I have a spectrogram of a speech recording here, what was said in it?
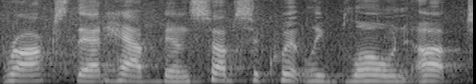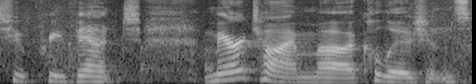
rocks that have been subsequently blown up to prevent maritime uh, collisions.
